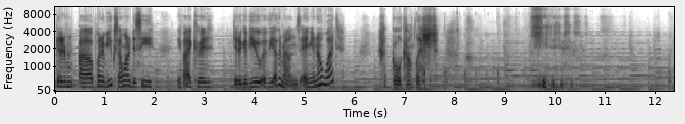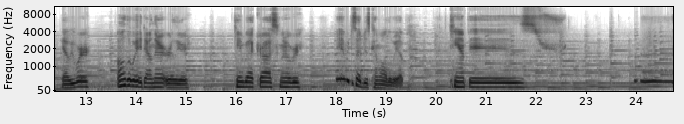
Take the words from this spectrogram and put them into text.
get a different uh, point of view, because I wanted to see if I could get a good view of the other mountains. And you know what? Goal accomplished. yeah, we were all the way down there earlier. Came back across, went over, and we decided to just come all the way up. Camp is uh,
